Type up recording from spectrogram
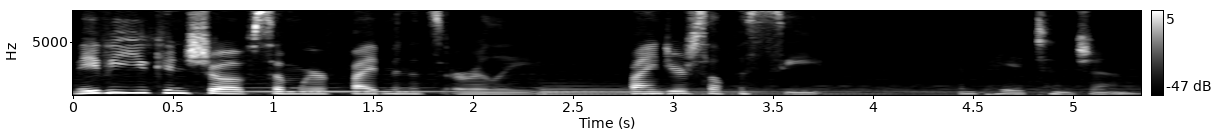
Maybe you can show up somewhere five minutes early, find yourself a seat, and pay attention.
